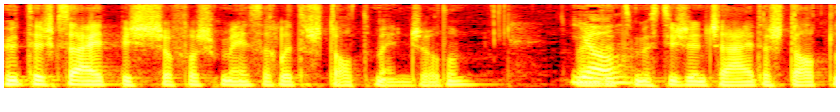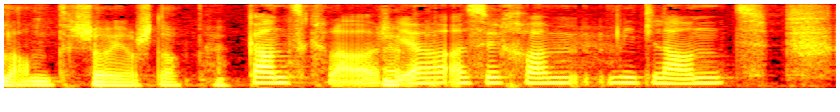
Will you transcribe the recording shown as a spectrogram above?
Heute hast du gesagt, bist du schon fast mehr so ein bisschen der Stadtmensch, oder? Wenn Ja. du jetzt müsstest du entscheiden, Stadt, Land, schon eher Stadt. Ganz klar, Ja. ja. Also ich habe mit Land, pff,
